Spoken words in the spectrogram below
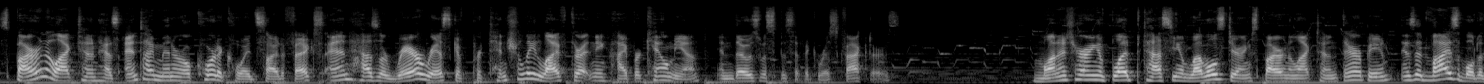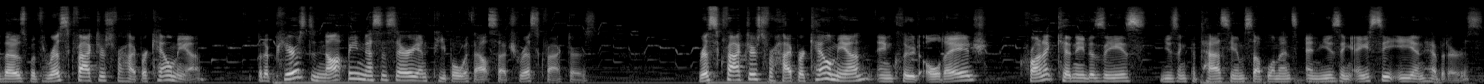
Spironolactone has anti-mineralocorticoid side effects and has a rare risk of potentially life-threatening hyperkalemia in those with specific risk factors. Monitoring of blood potassium levels during spironolactone therapy is advisable to those with risk factors for hyperkalemia, but appears to not be necessary in people without such risk factors. Risk factors for hyperkalemia include old age, chronic kidney disease, using potassium supplements, and using ACE inhibitors.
